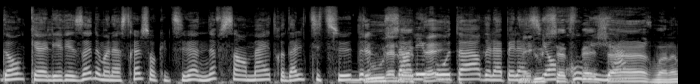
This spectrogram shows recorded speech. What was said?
donc, euh, les raisins de Monastrel sont cultivés à 900 mètres d'altitude dans les hauteurs de l'appellation cette Roumilla. fraîcheur, voilà.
